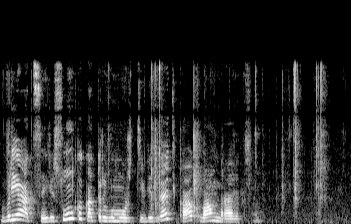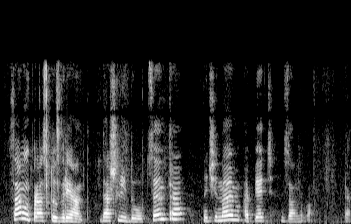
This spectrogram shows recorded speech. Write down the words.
вариации рисунка, который вы можете вязать, как вам нравится. Самый простой вариант. Дошли до центра, начинаем опять заново. Так,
